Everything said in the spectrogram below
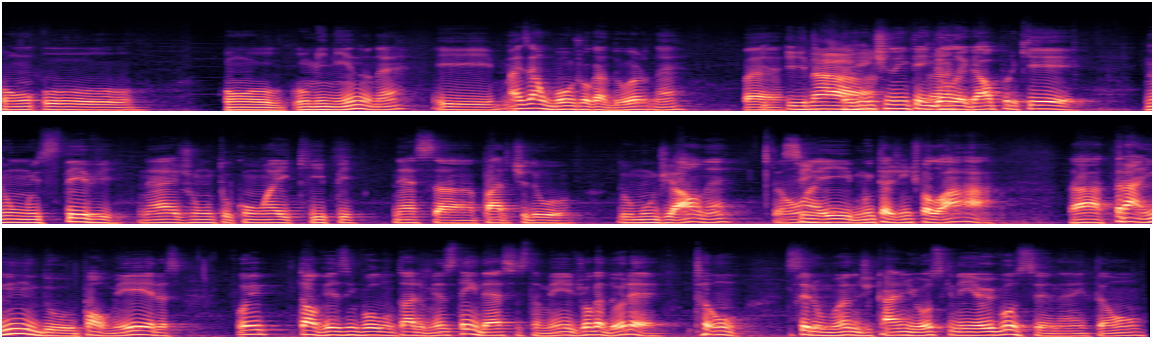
com o, com o, o menino, né? E, mas é um bom jogador, né? É, e, e na, a gente não entendeu é. legal porque não esteve né, junto com a equipe nessa parte do, do Mundial, né? Então Sim. aí muita gente falou, ah, tá traindo o Palmeiras. Foi talvez involuntário mesmo, tem dessas também. O jogador é tão ser humano de carne e osso que nem eu e você, né? Então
